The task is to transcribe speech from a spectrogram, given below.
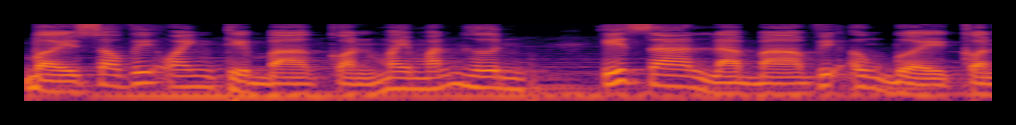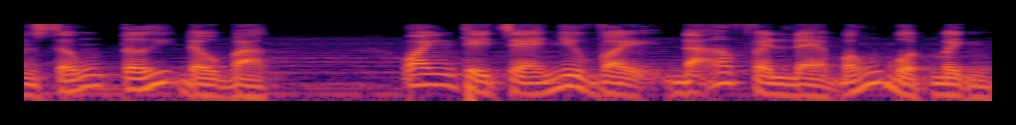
Bởi so với oanh thì bà còn may mắn hơn. Ít ra là bà với ông Bưởi còn sống tới đầu bạc. Oanh thì trẻ như vậy đã phải lẻ bóng một mình.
